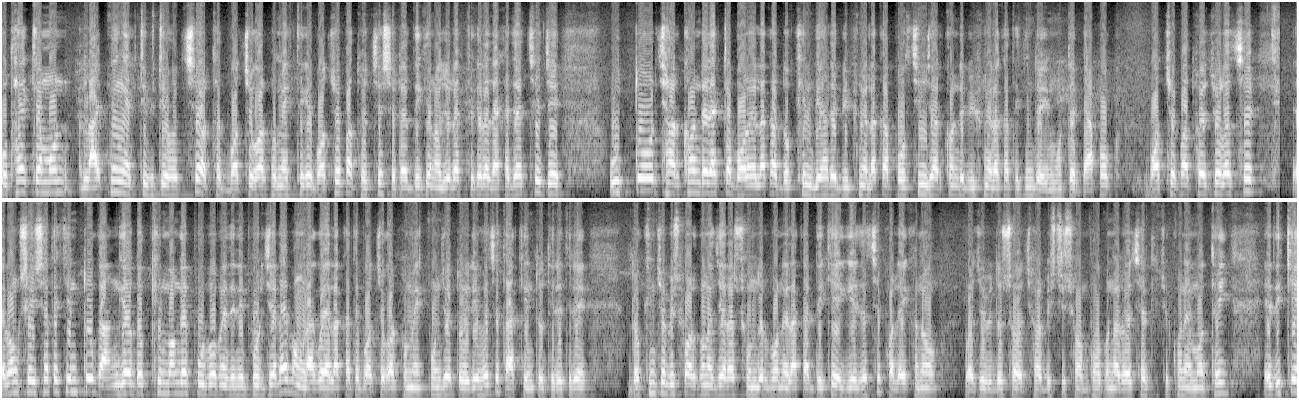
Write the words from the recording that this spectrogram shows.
কোথায় কেমন লাইটনিং অ্যাক্টিভিটি হচ্ছে, অর্থাৎ বজ্রগর্ভ মেঘ থেকে বজ্রপাত হচ্ছে, সেটার দিকে নজর রাখতে গেলে দেখা যাচ্ছে যে উত্তর ঝাড়খণ্ডের একটা বড় এলাকা, দক্ষিণ বিহারের বিভিন্ন এলাকা, পশ্চিম ঝাড়খণ্ডের বিভিন্ন এলাকাতে কিন্তু এই মুহূর্তে ব্যাপক বজ্রপাত হয়ে চলেছে এবং সেই সাথে কিন্তু গাঙ্গেয় দক্ষিণবঙ্গের পূর্ব মেদিনীপুর জেলা এবং লাগো এলাকাতে বজ্রগর্ভ মেঘপুঞ্জ তৈরি হয়েছে। তা কিন্তু ধীরে ধীরে দক্ষিণ চব্বিশ পরগনা জেলার সুন্দরবন এলাকার দিকে এগিয়ে যাচ্ছে, ফলে এখানেও বজ্রবিদ্যুৎ সহ ঝড় বৃষ্টির সম্ভাবনা রয়েছে কিছুক্ষণের মধ্যেই। এদিকে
